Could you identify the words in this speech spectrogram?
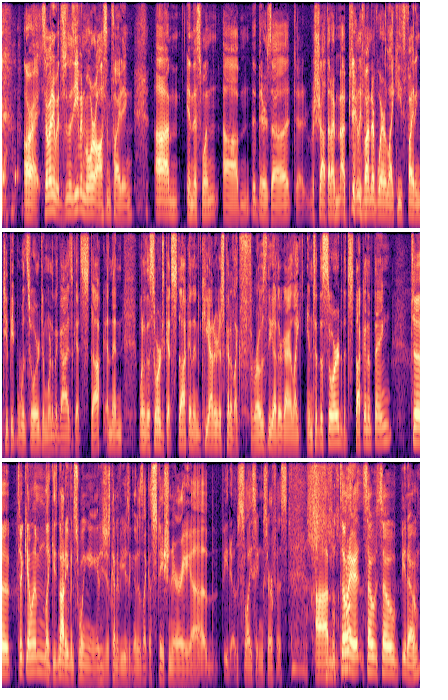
All right. So anyway, so there's even more awesome fighting um, in this one. Um, there's a, a shot that I'm particularly fond of where like he's fighting two people with swords and one of the guys gets stuck, and then one of the swords gets stuck, and then Keanu just kind of like throws the other guy like into the sword that's stuck in a thing to to kill him. Like he's not even swinging it; he's just kind of using it as like a stationary, uh, you know, slicing surface. Um, so anyway, so so you know,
